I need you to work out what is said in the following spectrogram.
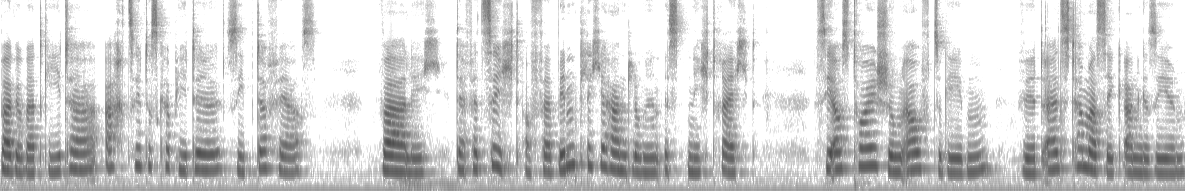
Bhagavad Gita, 18. Kapitel, 7. Vers. Wahrlich, der Verzicht auf verbindliche Handlungen ist nicht recht. Sie aus Täuschung aufzugeben, wird als Tamasik angesehen.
